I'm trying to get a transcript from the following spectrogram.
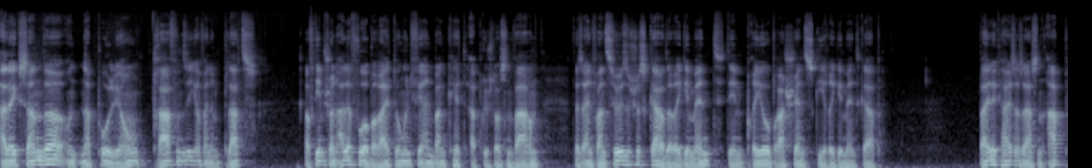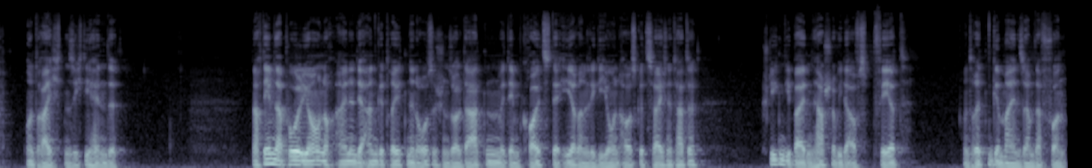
Alexander und Napoleon trafen sich auf einem Platz, auf dem schon alle Vorbereitungen für ein Bankett abgeschlossen waren, das ein französisches Garderegiment dem Preobraszensky-Regiment gab. Beide Kaiser saßen ab und reichten sich die Hände. Nachdem Napoleon noch einen der angetretenen russischen Soldaten mit dem Kreuz der Ehrenlegion ausgezeichnet hatte, stiegen die beiden Herrscher wieder aufs Pferd und ritten gemeinsam davon.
